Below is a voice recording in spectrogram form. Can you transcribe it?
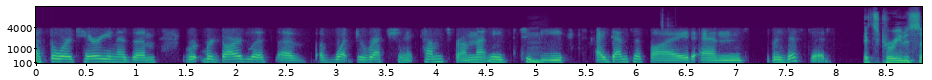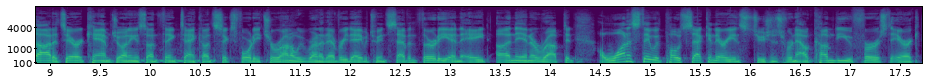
authoritarianism, r- regardless of, of what direction it comes from. That needs to mm. be identified and resisted. It's Caryma Sa'd. It's Eric Kam joining us on Think Tank on 640 Toronto. We run it every day between 7.30 and 8, uninterrupted. I want to stay with post-secondary institutions for now. Come to you first, Eric.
